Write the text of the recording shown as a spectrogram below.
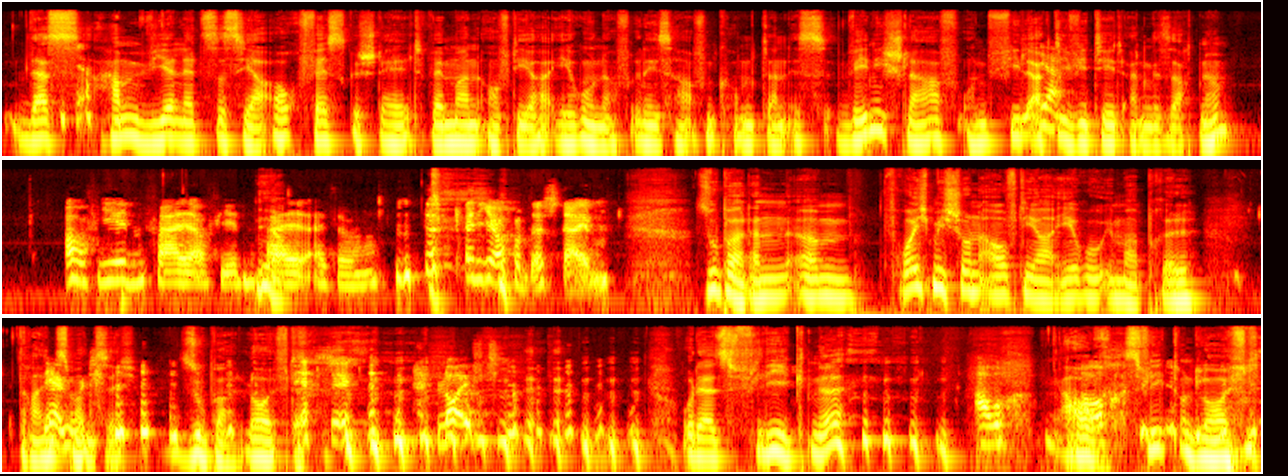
Das ja. haben wir letztes Jahr auch festgestellt. Wenn man auf die Aero nach Friedrichshafen kommt, dann ist wenig Schlaf und viel Aktivität ja. angesagt, ne? Auf jeden Fall, auf jeden ja. Fall. Also das kann ich auch unterschreiben. Super, dann ähm, freue ich mich schon auf die Aero im April 23. Super, läuft. Sehr schön. läuft. Oder es fliegt, ne? Auch. Auch. auch. Es fliegt und läuft.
